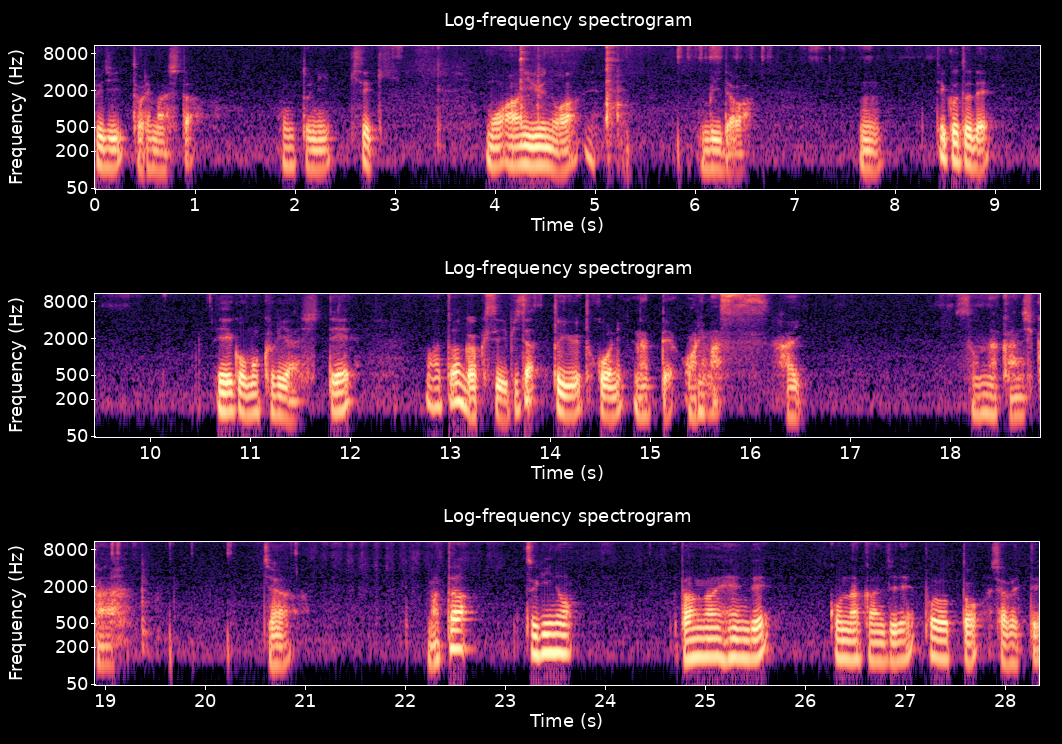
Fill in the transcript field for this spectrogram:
無事取れました。本当に奇跡。もうああいうのは無理だわ。うん。ということで英語もクリアしてあとは学生ビザというところになっております。はい。そんな感じかな。じゃあまた次の番外編でこんな感じでポロッと喋ってい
